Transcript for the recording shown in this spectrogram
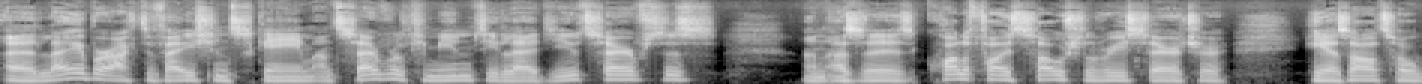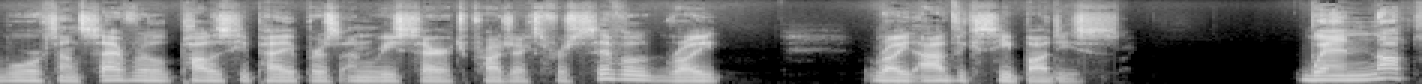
a labour activation scheme and several community led youth services. And as a qualified social researcher, he has also worked on several policy papers and research projects for civil right, right advocacy bodies. When not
